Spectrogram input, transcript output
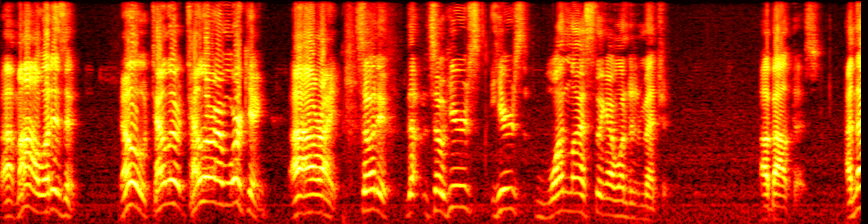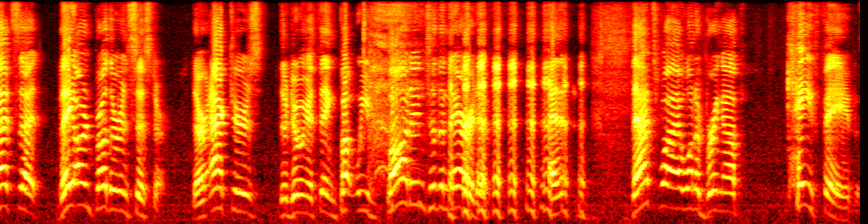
Uh, Ma, what is it? No, tell her, tell her I'm working. Uh, all right. So anyway, the, so here's here's one last thing I wanted to mention about this, and that's that they aren't brother and sister. They're actors. They're doing a thing, but we've bought into the narrative and that's why I want to bring up kayfabe.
